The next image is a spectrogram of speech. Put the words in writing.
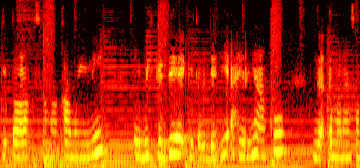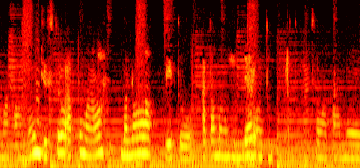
ditolak sama kamu ini lebih gede gitu. Jadi akhirnya aku nggak temenan sama kamu justru aku malah menolak gitu. Atau menghindar untuk berteman sama kamu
